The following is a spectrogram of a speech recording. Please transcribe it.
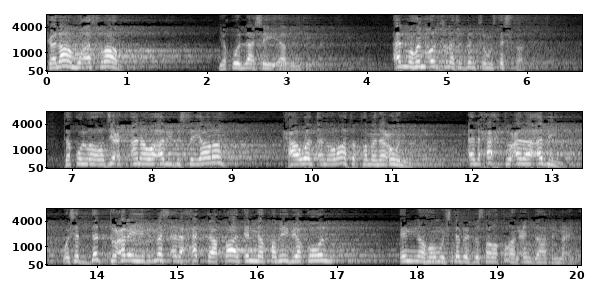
كلام وأسرار. يقول لا شيء يا بنتي. المهم أدخلت البنت في المستشفى. تقول رجعت أنا وأبي بالسيارة حاولت أن أرافق فمنعوني ألححت على أبي وشددت عليه في المسألة حتى قال إن الطبيب يقول إنه مشتبه بسرطان عندها في المعدة.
